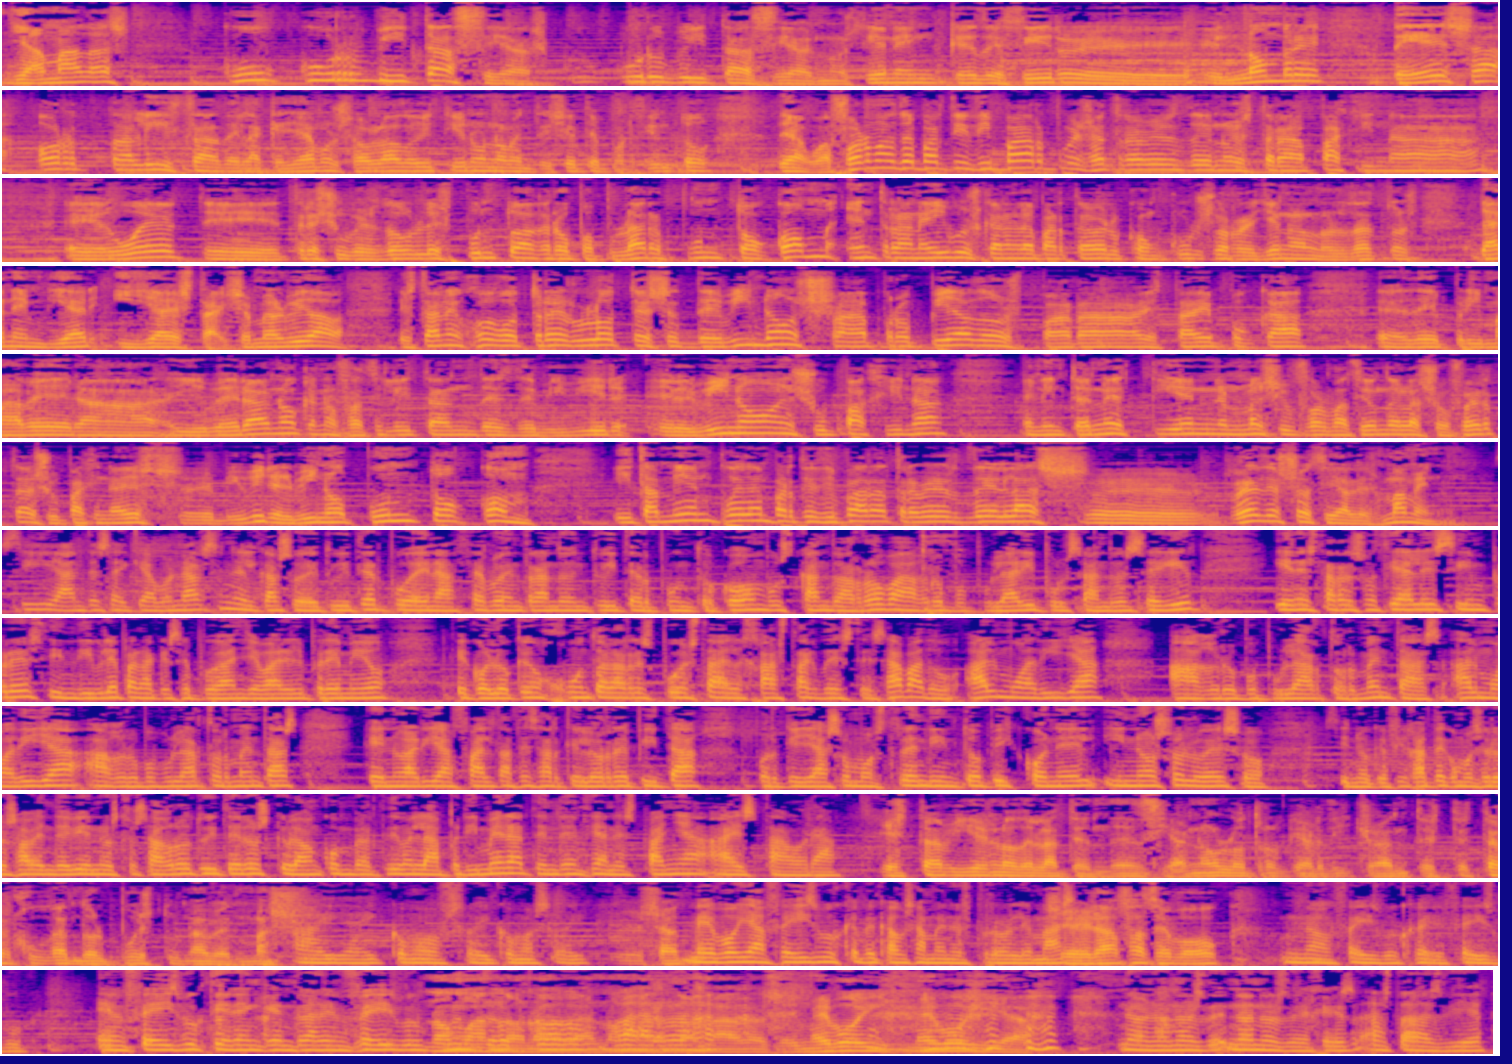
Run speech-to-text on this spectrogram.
llamadas cucurbitáceas. Cucurbitáceas. Nos tienen que decir eh, el nombre de esa hortaliza de la que ya hemos hablado y tiene un 97% de agua. Formas de participar, pues a través de nuestra página eh, web eh, www.agropopular.com entran ahí, buscan el apartado del concurso, rellenan los datos, dan enviar y ya está. Y se me olvidaba, están en juego tres lotes de vinos apropiados para esta época eh, de primavera y verano que nos facilitan desde vivir el vino en su página. En internet tienen más información de las ofertas, su página es eh, vivirelvino.com y también pueden participar a través de las eh, redes sociales. Mamen. Sí, antes hay que abonarse. En el caso de Twitter pueden hacerlo entrando en twitter.com, buscando arroba agropopular y pulsando en seguir. Y en esta red social es imprescindible para que se puedan llevar el premio que coloquen junto a la respuesta el hashtag de este sábado, almohadilla agropopular tormentas. Almohadilla agropopular tormentas, que no haría falta, César, que lo repita, porque ya somos trending topic con él. Y no solo eso, sino que fíjate cómo se lo saben de bien nuestros agrotuiteros que lo han convertido en la primera tendencia en España a esta hora. Está bien lo de la tendencia, no lo otro que has dicho antes. Te estás jugando el puesto una vez más. Ay, ay, cómo soy, cómo soy. Exacto. Me voy a Facebook que me causa menos problemas. Será Facebook. No, Facebook, eh, Facebook. En Facebook tienen que entrar en facebook.com. No mando nada, no mando nada. Sí, me voy, me voy ya. no, no nos, no nos dejes hasta las 10.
